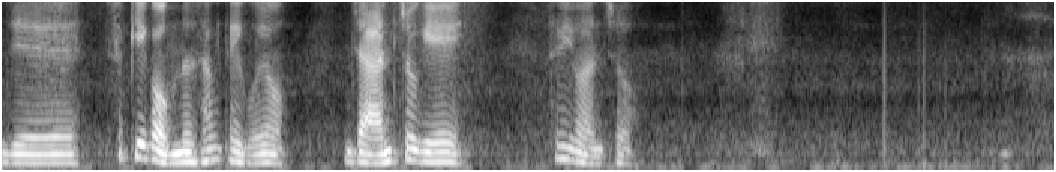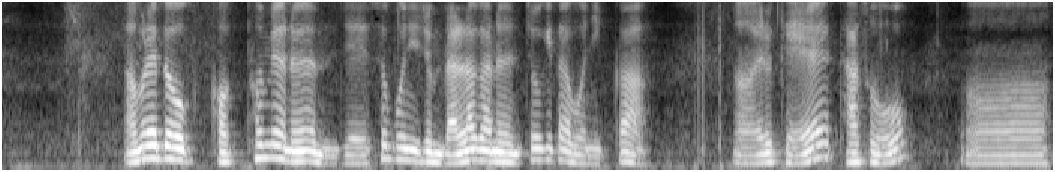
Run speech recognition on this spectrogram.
이제 습기가 없는 상태고요. 이제 안쪽에 습이 많죠. 아무래도 겉표면은 이제 수분이 좀 날아가는 쪽이다 보니까 어, 이렇게 다소 어,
